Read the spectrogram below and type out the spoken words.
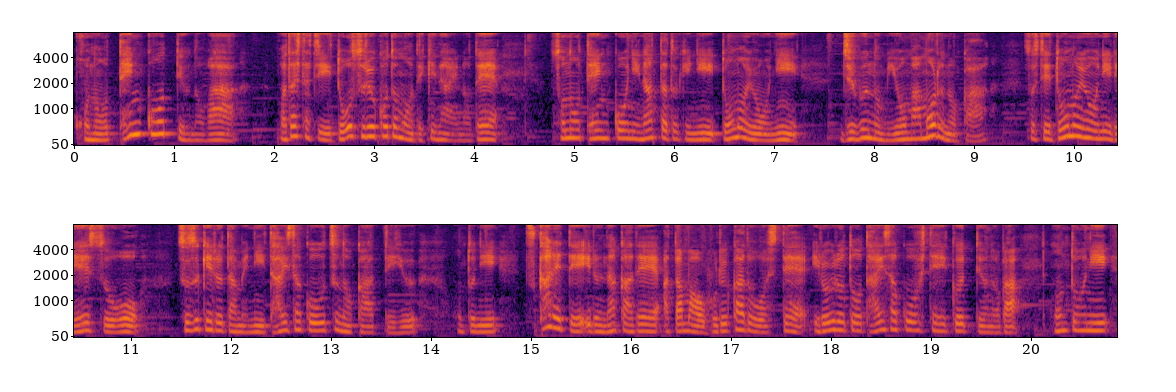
この天候っていうのは私たちどうすることもできないのでその天候になった時にどのように自分の身を守るのかそしてどのようにレースを続けるために対策を打つのかっていう本当に疲れている中で頭をフル稼働していろいろと対策をしていくっていうのが本当に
